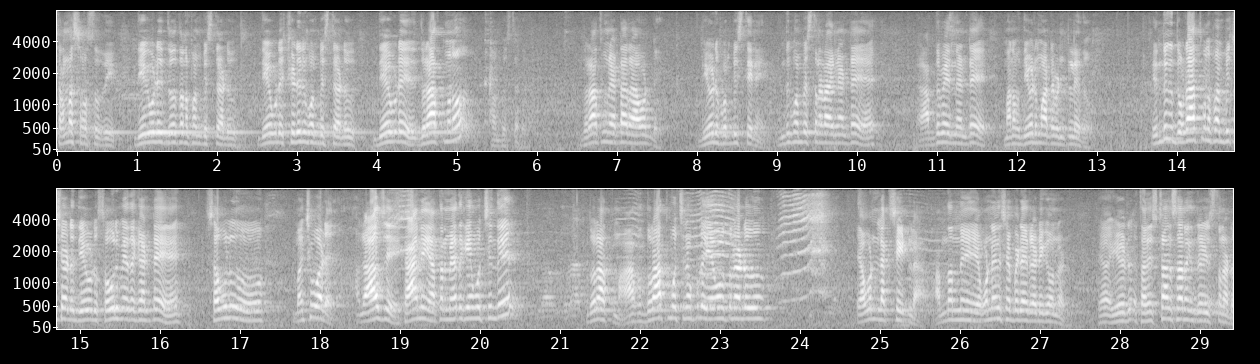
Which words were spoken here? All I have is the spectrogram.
సమస్య వస్తుంది. దేవుడే దూతను పంపిస్తాడు. దేవుడే చెడుని పంపిస్తాడు. దేవుడే దురాత్మను పంపిస్తాడు. దురాత్మను ఎట్టా రావండి? దేవుడు పంపిస్తేనే. ఎందుకు పంపిస్తున్నాడు ఆయన అంటే అర్థమైందంటే మనం దేవుడి మాట వింటలేదు. ఎందుకు దురాత్మను పంపించాడు దేవుడు సౌలు మీద కంటే సౌలు మంచివాడే రాజే కానీ అతని మీదకి ఏమొచ్చింది దురాత్మ. అతను దురాత్మ వచ్చినప్పుడు ఏమవుతున్నాడు? ఎవరిని లెక్క చేయట్లా? అందరినీ ఎవరినైనా చంపడానికి రెడీగా ఉన్నాడు. ఏడు తన ఇష్టానుసారంగా జడిస్తున్నాడు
